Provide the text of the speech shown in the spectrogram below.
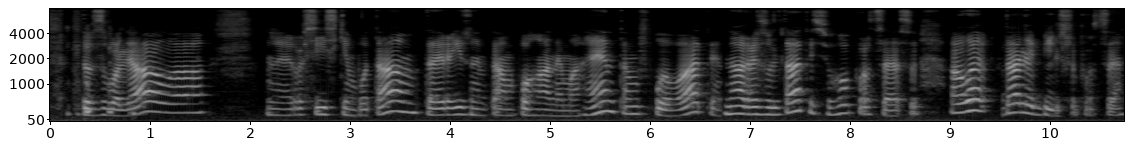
дозволяла. Е, російським ботам та різним там поганим агентам впливати на результати цього процесу. Але далі більше про це.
